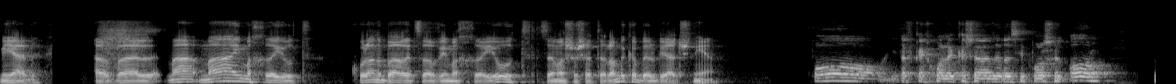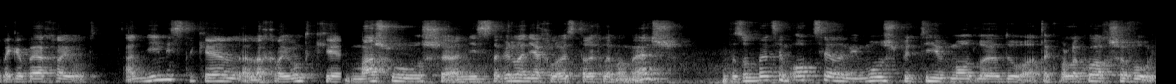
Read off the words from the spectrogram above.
מיד. אבל מה, מה עם אחריות? כולנו בארץ אוהבים אחריות, זה משהו שאתה לא מקבל ביד שנייה. פה אני דווקא יכול לקשר את זה לסיפור של אור לגבי אחריות. אני מסתכל על אחריות כמשהו שאני סביר להניח לא אצטרך לממש, וזאת בעצם אופציה למימוש בטיב מאוד לא ידוע, אתה כבר לקוח שבוי.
